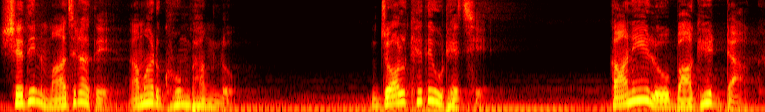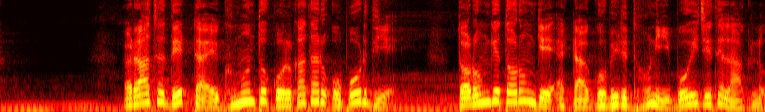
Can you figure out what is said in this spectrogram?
সেদিন মাঝরাতে আমার ঘুম ভাঙল। জল খেতে উঠেছে। কানে এলো বাঘের ডাক। রাত দেড়টায় ঘুমন্ত কলকাতার ওপর দিয়ে তরঙ্গে তরঙ্গে একটা গভীর ধ্বনি বয়ে যেতে লাগল।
